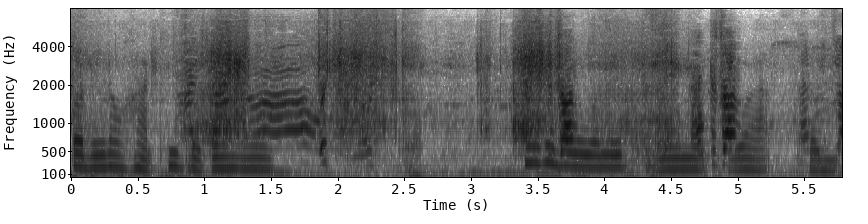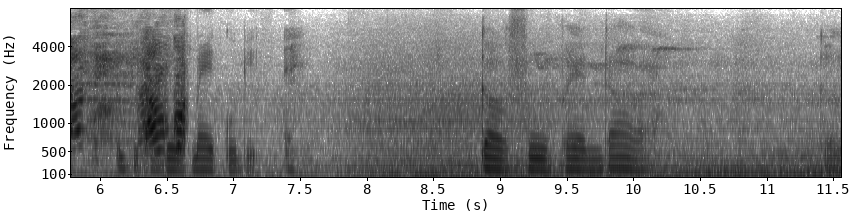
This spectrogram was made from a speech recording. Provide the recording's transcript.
ตอนนี้เราหาที่แบบว่าที่จะดูวันนี้ผมเลยนว่าผมไปอยู่กับโดดแม่กูดิกับฟูแพนด้ากัน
